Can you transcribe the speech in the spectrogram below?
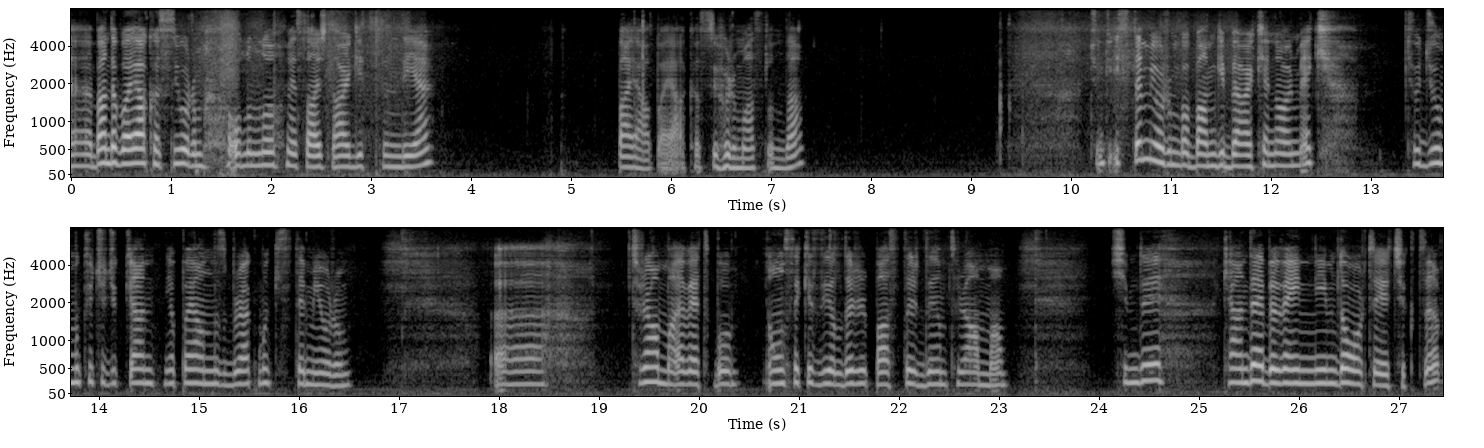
Ee, ben de bayağı kasıyorum olumlu mesajlar gitsin diye. Bayağı bayağı kasıyorum aslında. Çünkü istemiyorum babam gibi erken ölmek. Çocuğumu küçücükken yapayalnız bırakmak istemiyorum. Ee, travma evet bu 18 yıldır bastırdığım travma. Şimdi kendi ebeveynliğimde ortaya çıktı.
